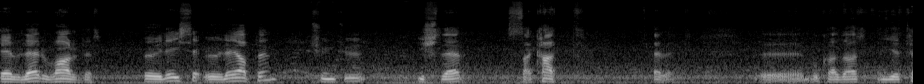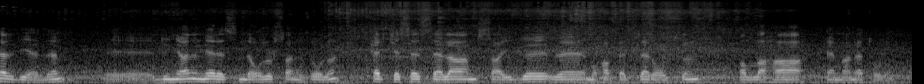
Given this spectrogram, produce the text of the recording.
evler vardır. Öyleyse öyle yapın. Çünkü işler sakat. Evet. Ee, bu kadar yeter diyelim. e, dünyanın neresinde olursanız olun herkese selam, saygı ve muhabbetler olsun. Allah'a emanet olun.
